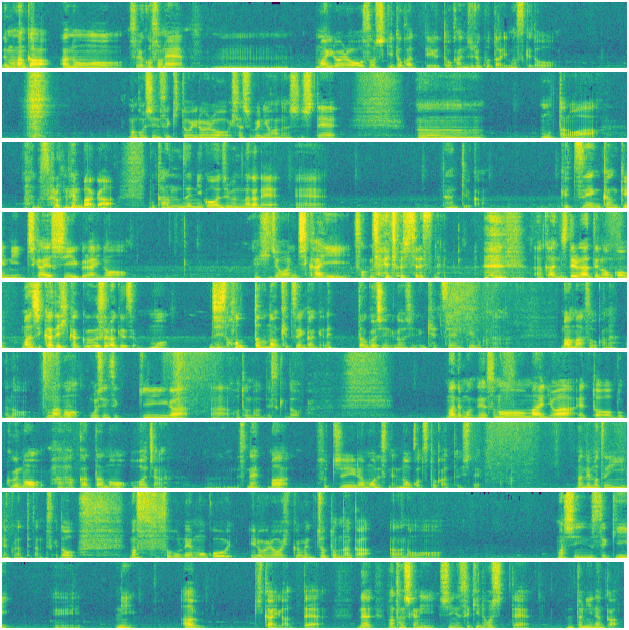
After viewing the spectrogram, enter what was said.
でもなんかあのー、それこそねうんまあいろいろお葬式とかっていうと感じることありますけど、まあ、ご親戚といろいろ久しぶりにお話ししてうん思ったのはあのサロンメンバーがもう完全にこう自分の中で、えー何て言うか血縁関係に近いしぐらいの非常に近い存在としてですね 感じてるなっていうのをこう間近で比較するわけですよ。もう実本当の血縁関係ね。とご親ご親血縁っていうのかな。まあまあそうかな。あの妻のご親戚があほとんどですけど。まあでもねその前には、えっと、僕の母方のおばあちゃんですね。まあそちらもですね納骨とかあったりして、まあ、年末にいなくなってたんですけどまあそれもこういろいろ含めちょっとなんかあのまあ親戚、に会う機会があってで、まあ、確かに親戚同士って本当になんか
